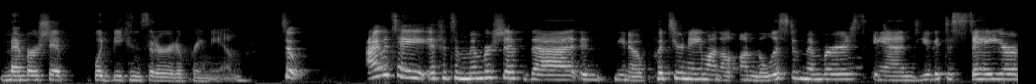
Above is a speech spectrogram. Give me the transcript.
membership would be considered a premium? So I would say if it's a membership that in you know puts your name on a, on the list of members and you get to say you're a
